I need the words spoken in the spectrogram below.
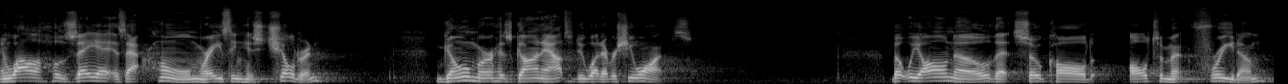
And while Hosea is at home raising his children, Gomer has gone out to do whatever she wants. But we all know that so called ultimate freedom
